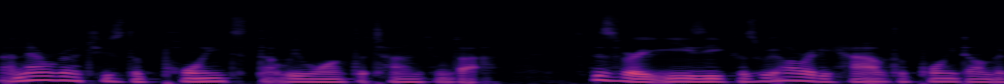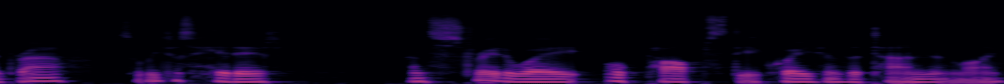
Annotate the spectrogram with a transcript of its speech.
And now we're going to choose the point that we want the tangent at. So this is very easy because we already have the point on the graph. So we just hit it and straight away up pops the equation of the tangent line.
